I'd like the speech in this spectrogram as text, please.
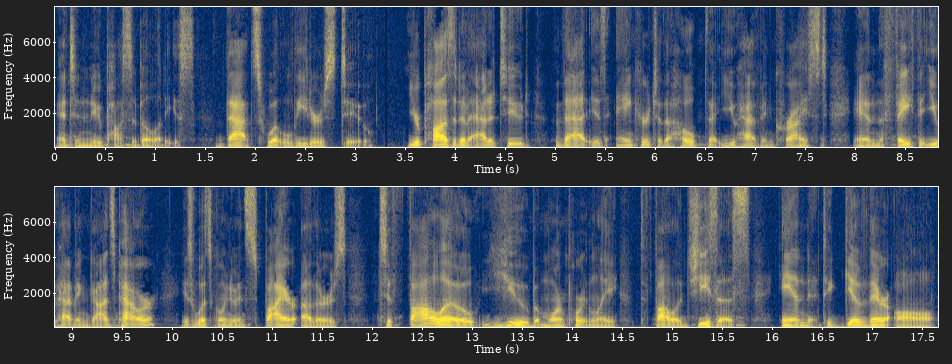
and to new possibilities. That's what leaders do. Your positive attitude that is anchored to the hope that you have in Christ and the faith that you have in God's power is what's going to inspire others to follow you, but more importantly, to follow Jesus and to give their all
